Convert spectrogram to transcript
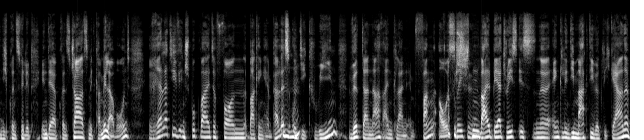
nicht Prinz Philipp, in der Prinz Charles mit Camilla wohnt. Relativ in Spuckweite von Buckingham Palace. Mhm. Und die Queen wird danach einen kleinen Empfang ausrichten, Ach, weil Beatrice ist eine Enkelin, die mag die wirklich gerne.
